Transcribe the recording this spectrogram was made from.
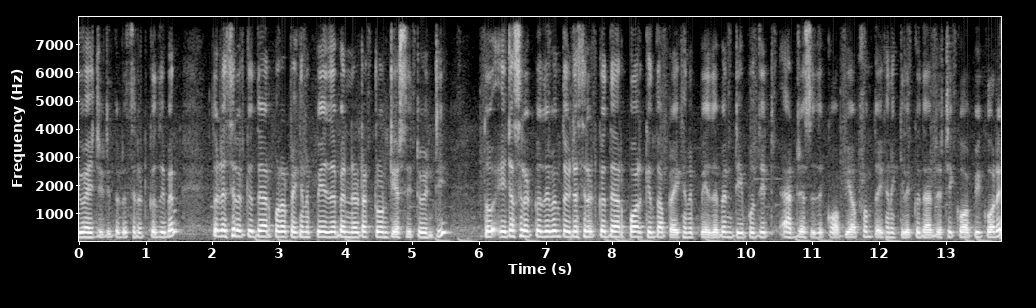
ইউএসডিটি তো সিলেক্ট করে দেবেন। তো এটা সিলেক্ট করে দেওয়ার পর আপনি এখানে পেয়ে যাবেন network twenty R C twenty তো এটা সিলেক্ট করে দেবেন, তো এটা সিলেক্ট করে দেওয়ার পর কিন্তু আপনারা এখানে পেয়ে যাবেন ডিপোজিট অ্যাড্রেস যে কপি অপশন তো এখানে ক্লিক করে অ্যাড্রেসটি কপি করে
